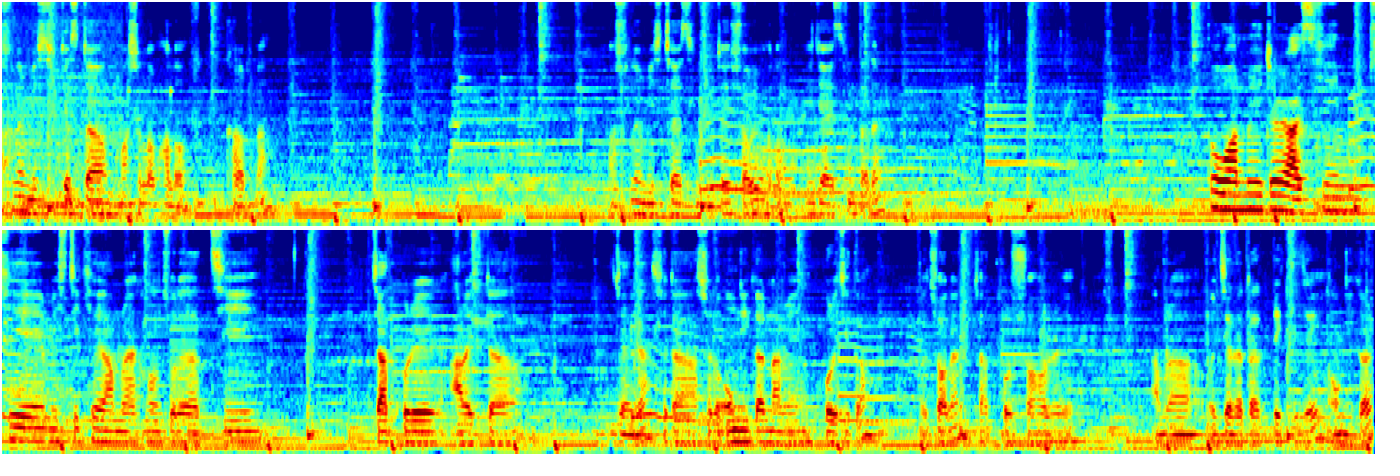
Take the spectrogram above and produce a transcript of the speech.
আসলে মিষ্টি টেস্টটা মশলা ভালো। খারাপ না। আসলে মিষ্টি আইসক্রিম দুটাই সবই ভালো। এই যে আইসক্রিম তাদের। তো ওয়ান মিনিটের আইসক্রিম খেয়ে, মিষ্টি খেয়ে আমরা এখন চলে যাচ্ছি চাঁদপুরের আরেকটা জায়গা। সেটা আসলে অঙ্গীকার নামে পরিচিত। তো চলেন চাঁদপুর শহরে আমরা ওই জায়গাটা দেখতে যাই, অঙ্গীকার।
